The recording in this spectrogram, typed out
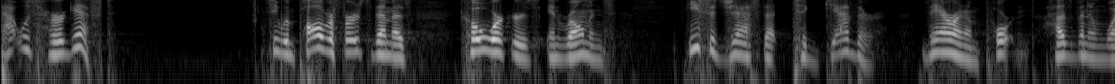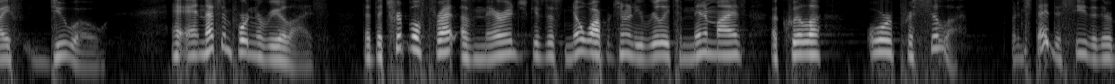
That was her gift. See, when Paul refers to them as co workers in Romans, he suggests that together they are an important husband and wife duo and that's important to realize that the triple threat of marriage gives us no opportunity really to minimize Aquila or Priscilla, but instead to see that they're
